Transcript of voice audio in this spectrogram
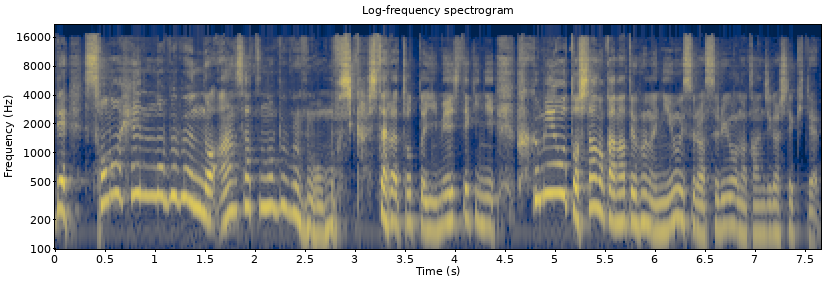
で、その辺の部分の暗殺の部分をもしかしたらちょっとイメージ的に含めようとしたのかなという風な匂いすらするような感じがしてきて、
